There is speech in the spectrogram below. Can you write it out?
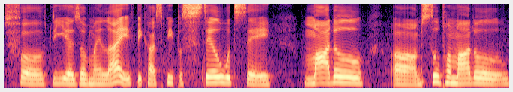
for the years of my life because people still would say model, um, supermodel,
